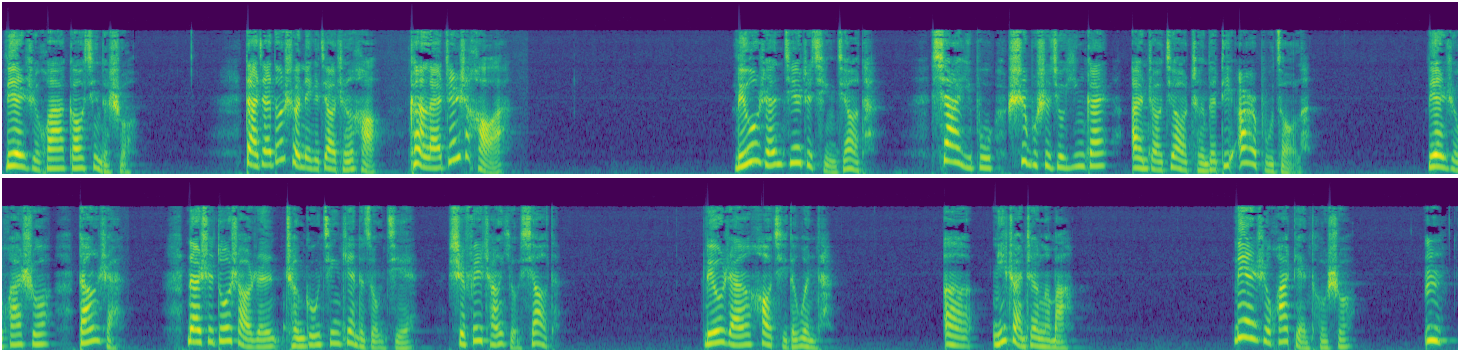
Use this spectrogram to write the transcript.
恋日花高兴地说：“大家都说那个教程好，看来真是好啊。”刘然接着请教他：“下一步是不是就应该按照教程的第二步走了？”恋日花说：“当然，那是多少人成功经验的总结，是非常有效的。”刘然好奇的问他：“呃，你转正了吗？”恋日花点头说：“嗯，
